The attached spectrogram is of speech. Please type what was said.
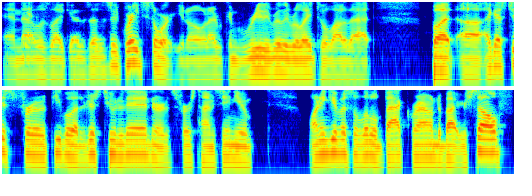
And that yes. was like it's a, it's a, great story, you know, and I can really, really relate to a lot of that. But uh, I guess just for people that are just tuning in or it's first time seeing you, why don't you give us a little background about yourself,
